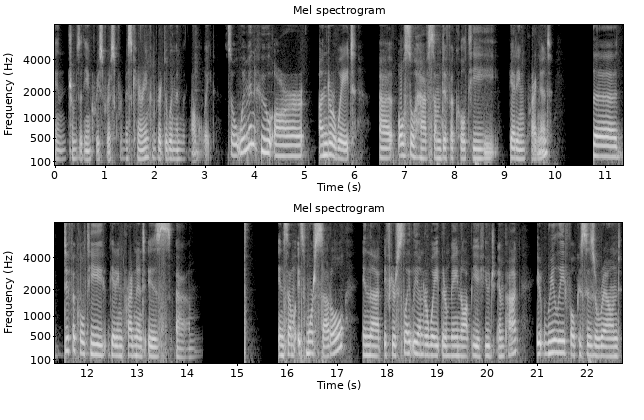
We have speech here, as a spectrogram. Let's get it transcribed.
in terms of the increased risk for miscarrying compared to women with normal weight. So, women who are underweight uh, also have some difficulty getting pregnant. The difficulty getting pregnant is um, in some, it's more subtle in that if you're slightly underweight, there may not be a huge impact. It really focuses around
